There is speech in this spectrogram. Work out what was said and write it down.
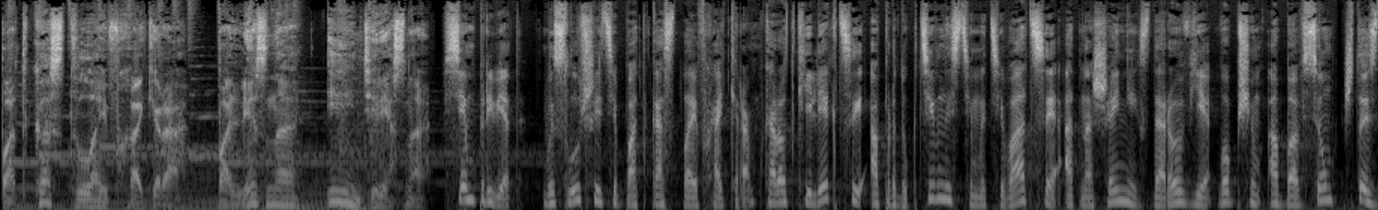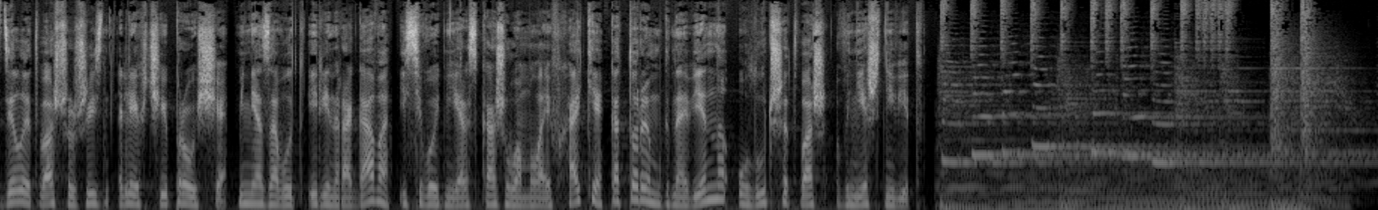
Подкаст лайфхакера. Полезно и интересно. Всем привет! Вы слушаете подкаст лайфхакера. Короткие лекции о продуктивности, мотивации, отношениях, здоровье, в общем, обо всем, что сделает вашу жизнь легче и проще. Меня зовут Ирина Рогава, и сегодня я расскажу вам лайфхаки, которые мгновенно улучшат ваш внешний вид.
